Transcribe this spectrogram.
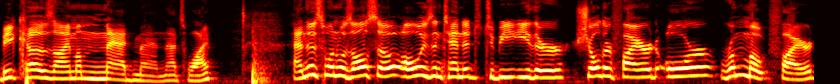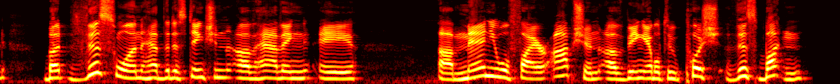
because I'm a madman, that's why. And this one was also always intended to be either shoulder fired or remote fired, but this one had the distinction of having a, a, manual fire option of being able to push this button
